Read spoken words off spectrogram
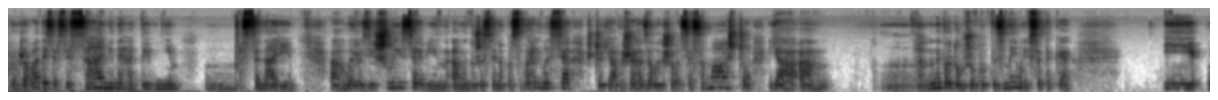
Програватися всі самі негативні сценарії. Ми розійшлися, він, ми дуже сильно посварилися, що я вже залишилася сама, що я ем, не продовжую бути з ним і все таке. І у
